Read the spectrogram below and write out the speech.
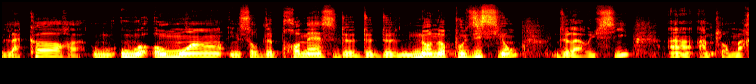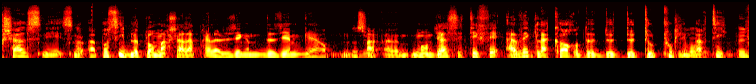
l'accord ou, ou au moins une sorte de promesse de non-opposition de la Russie, un, un plan Marshall, ce n'est pas possible. Le plan Marshall, après la Deuxième, deuxième Guerre euh, mondiale, c'était fait avec l'accord de, de- de tout- toutes les parties. Et de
